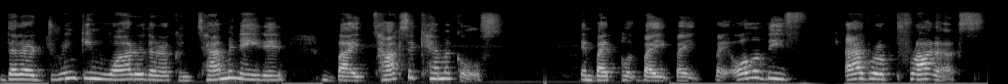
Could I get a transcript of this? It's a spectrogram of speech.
that are drinking water that are contaminated by toxic chemicals and by, by, by, by all of these agro products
